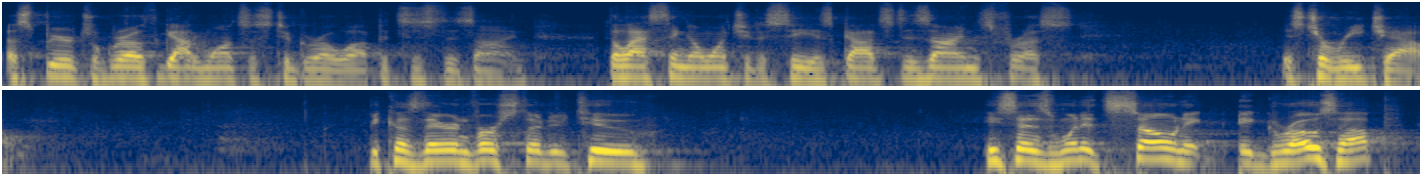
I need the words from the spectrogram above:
of spiritual growth. God wants us to grow up. It's his design. The last thing I want you to see is God's design is for us is to reach out. Because there in verse 32, he says, when it's sown, it, it grows up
